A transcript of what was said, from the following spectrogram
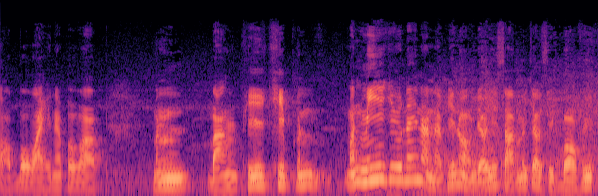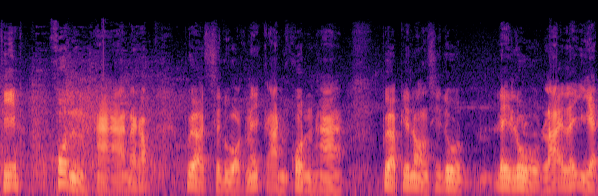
ตอบบ่ไหวนะเพราะว่า มันบางที่คลิปมันมันมีอยู่ในนั้นนะพี่น้องเดี๋ยวอีสานพระเจ้าสิบอกวิธีค้นหานะครับ เพื่อสะดวกในการค้นหา เพื่อพี่น้องสิดูได้รู้รายละเอียด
